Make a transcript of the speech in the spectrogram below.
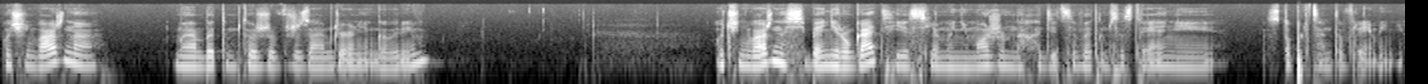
очень важно, мы об этом тоже в Жизаем Journey говорим, очень важно себя не ругать, если мы не можем находиться в этом состоянии сто процентов времени.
